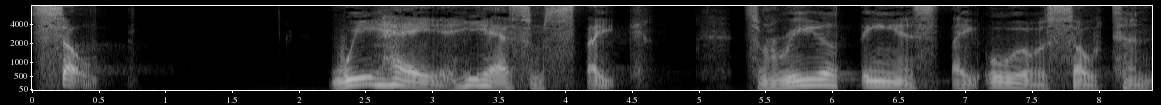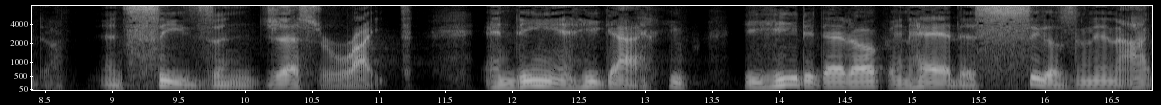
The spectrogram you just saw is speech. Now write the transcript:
So, we had, he had some steak, some real thin steak. Oh, it was so tender and seasoned just right. And then he got, he he heated that up and had it sizzling. I,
